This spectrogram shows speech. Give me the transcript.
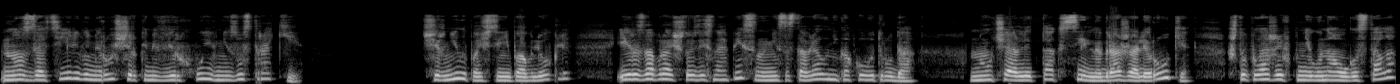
но с затейливыми росчерками вверху и внизу строки. Чернила почти не поблекли, и разобрать, что здесь написано, не составляло никакого труда — но у Чарли так сильно дрожали руки, что, положив книгу на угол стола,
